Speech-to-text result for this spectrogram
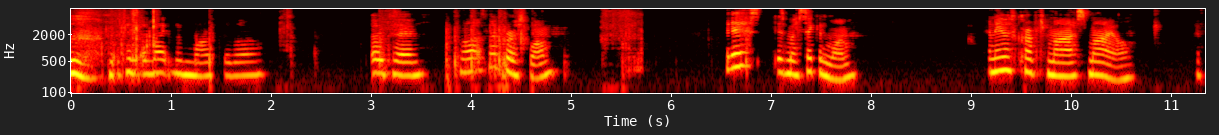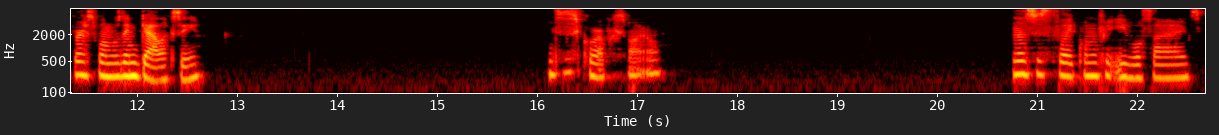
Ugh, it might be marker though. Okay, well that's my first one. This is my second one. Her name is Craft My Smile. My first one was named Galaxy. This is Craft Smile. And this is like one of her evil sides.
